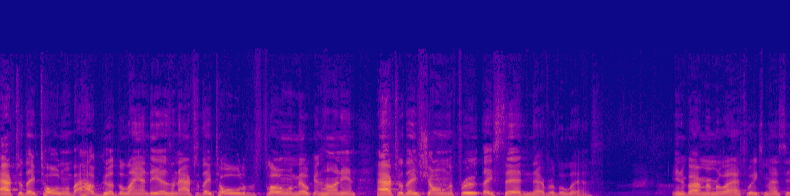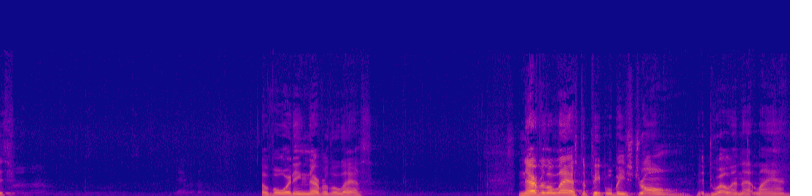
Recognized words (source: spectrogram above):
after they've told them about how good the land is, and after they've told them flowing with milk and honey, and after they've shown them the fruit, they said, nevertheless. Anybody remember last week's message? Avoiding nevertheless. Nevertheless, the people be strong that dwell in that land.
